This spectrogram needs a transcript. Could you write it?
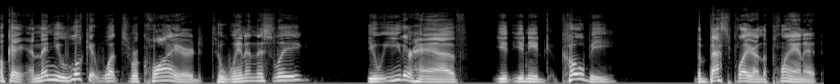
Okay, and then you look at what's required to win in this league. You either have, you, you need Kobe, the best player on the planet,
